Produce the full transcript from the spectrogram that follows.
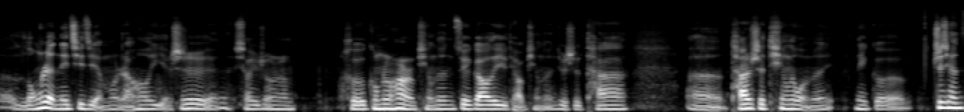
呃聋人那期节目，然后也是小宇宙上和公众号上评论最高的一条评论，就是他，呃，他是听了我们那个之前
